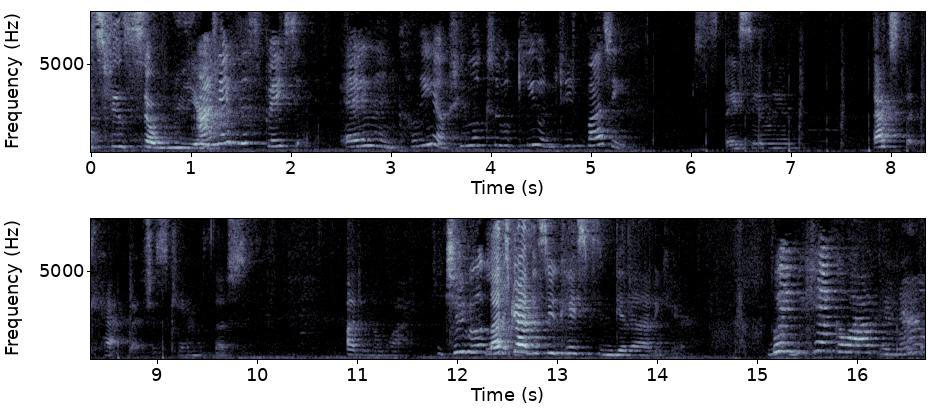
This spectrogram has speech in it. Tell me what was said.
This feels so weird. I named the space alien Cleo. She looks so cute and she's fuzzy. Space alien. That's the cat that just came with us. I don't know why. She looks Let's like grab the suitcases and get out of here. Wait, we can't go out there now.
